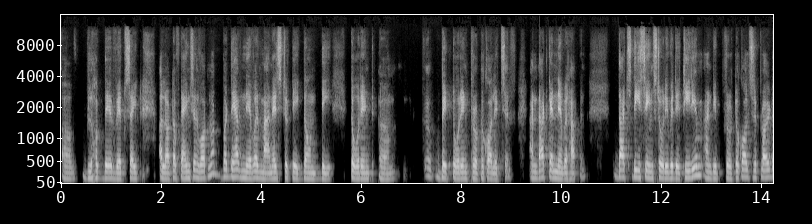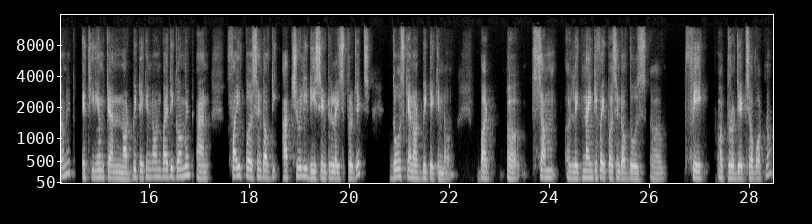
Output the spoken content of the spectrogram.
uh, blocked their website a lot of times and whatnot, but they have never managed to take down the torrent um, uh, BitTorrent protocol itself, and that can never happen. That's the same story with Ethereum and the protocols deployed on it. Ethereum cannot be taken down by the government, and 5% of the actually decentralized projects those cannot be taken down but uh, some uh, like 95% of those uh, fake uh, projects or whatnot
